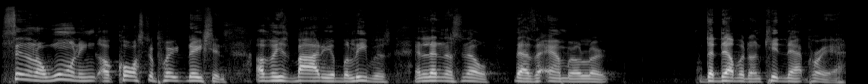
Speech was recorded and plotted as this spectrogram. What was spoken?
sending a warning across the nation of his body of believers and letting us know there's an amber alert. The devil done kidnapped prayer.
